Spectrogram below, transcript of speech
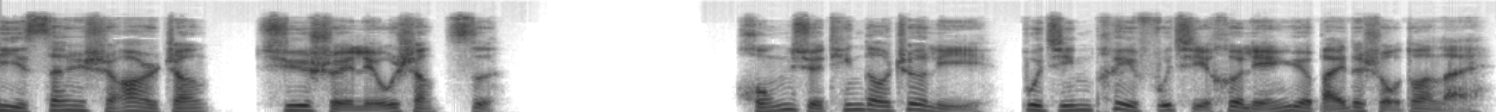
第三十二章曲水流觞四。红雪听到这里，不禁佩服起赫连月白的手段来，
